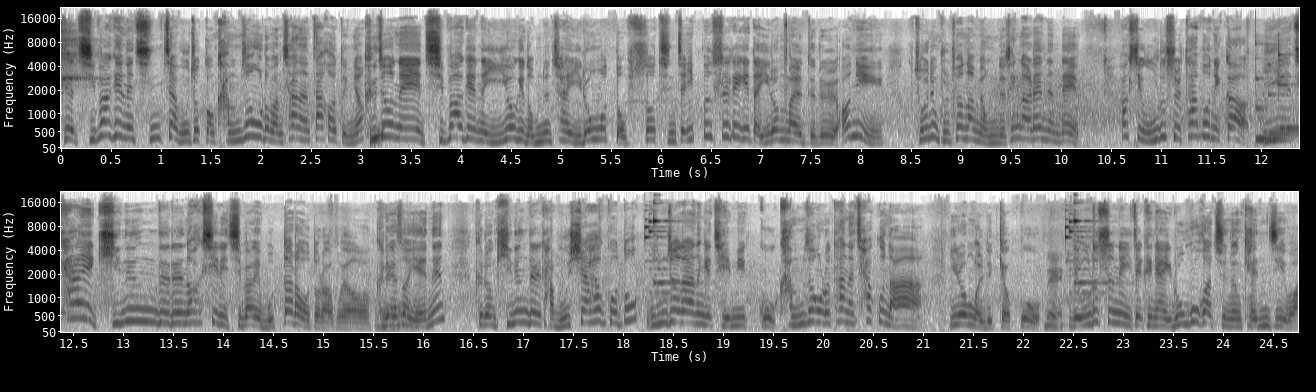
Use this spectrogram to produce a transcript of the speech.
그 지박에는 진짜 무조건 감성으로만 차는 차거든요. 그 전에 지박에는 2억이 넘는 차에 이런 것도 없어, 진짜 이쁜 쓰레기다 이런 말들을 아니 전혀 불편함이 없는데 생각을 했는데 확실히 우루스를 타보니까 이 차의 기능들은 확실히 지박에 못 따라오더라고요. 그래서 오. 얘는 그런 기능들을 다 무시하고도 운전하는 게 재밌고 감성으로 타는 차구나 이런 걸 느꼈고 네. 이제 우루스는 이제 그냥 이 로고가 주는 겐지와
